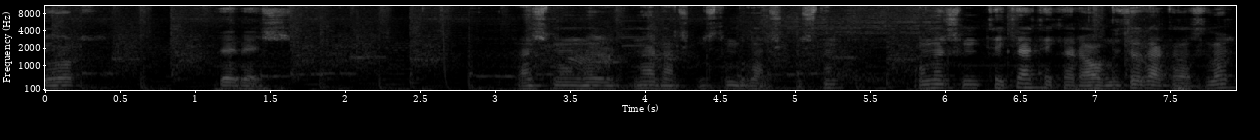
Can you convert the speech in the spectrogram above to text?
4 ve 5 Ben şimdi onları nereden çıkmıştım? Buradan çıkmıştım. Onları şimdi teker teker avlayacağız arkadaşlar.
